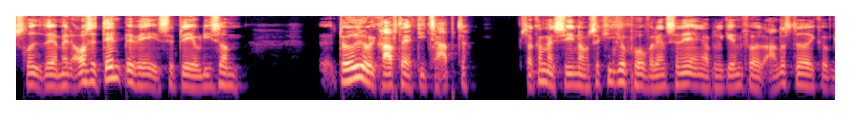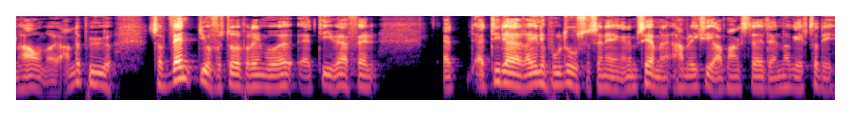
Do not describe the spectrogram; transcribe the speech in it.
strid der. Men også den bevægelse blev jo ligesom øh, døde jo i kraft af, at de tabte. Så kan man sige, når man så kigger på, hvordan saneringen er blevet gennemført andre steder i København og i andre byer, så vandt de jo forstået på den måde, at de i hvert fald, at, at de der rene bulldozer-saneringer, dem ser man, har man ikke set op mange steder i Danmark efter det.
